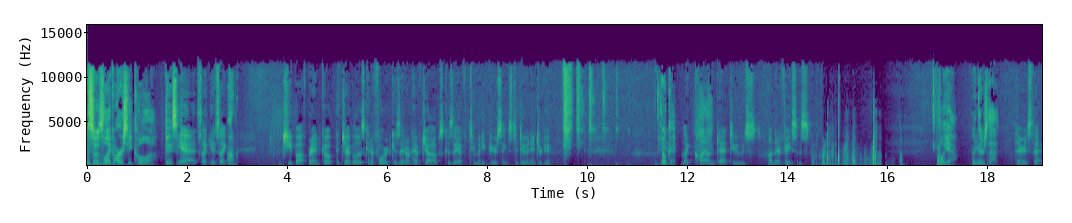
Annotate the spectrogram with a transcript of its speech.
So it's like RC Cola, basically. Yeah, it's like it's like Oh. cheap off-brand Coke that juggalos can afford because they don't have jobs because they have too many piercings to do an interview. Okay. Like clown tattoos on their faces. Well, yeah. Yeah. There's that. There is that.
